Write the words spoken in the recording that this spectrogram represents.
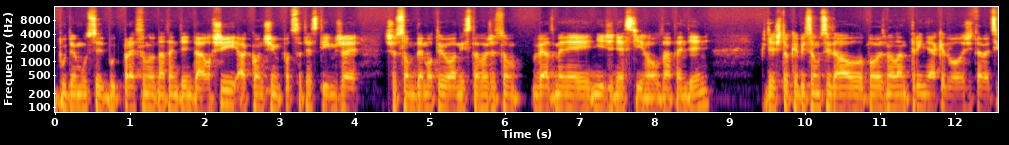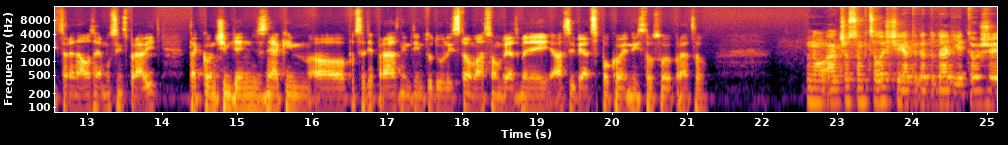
budem musieť buď presunúť na ten deň ďalší a končím v podstate s tým, že, že som demotivovaný z toho, že som viac menej nič nestihol za ten deň. Kdežto keby som si dal povedzme len tri nejaké dôležité veci, ktoré naozaj musím spraviť, tak končím deň s nejakým v podstate prázdnym tým to-do listom a som viac menej asi viac spokojný s tou svojou prácou. No a čo som chcel ešte ja teda dodať je to, že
